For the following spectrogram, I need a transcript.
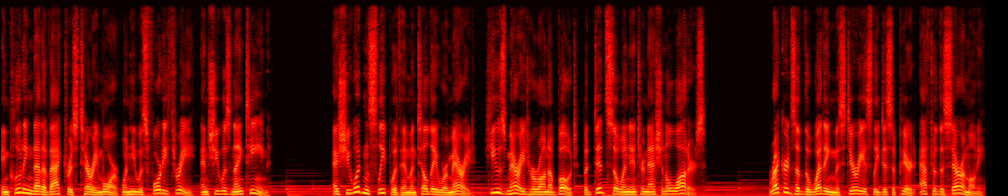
including that of actress Terry Moore when he was 43 and she was 19. As she wouldn't sleep with him until they were married, Hughes married her on a boat but did so in international waters. Records of the wedding mysteriously disappeared after the ceremony,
